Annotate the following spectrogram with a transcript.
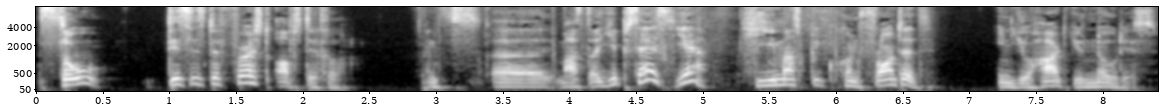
so this is the first obstacle. And uh, Master Yip says, yeah, he must be confronted. In your heart, you know this.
